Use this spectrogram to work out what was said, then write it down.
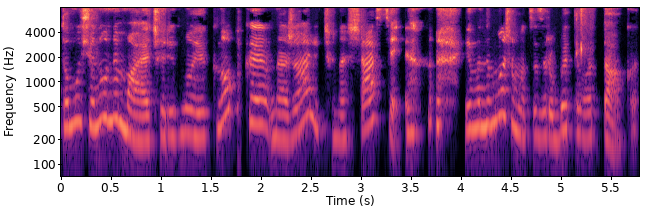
тому що ну, немає чарівної кнопки, на жаль, чи на щастя, і ми не можемо це зробити отак. От.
